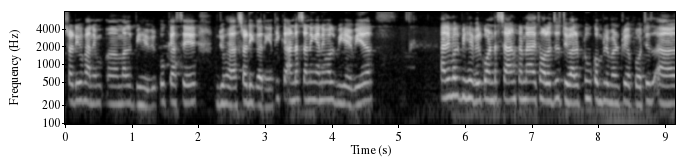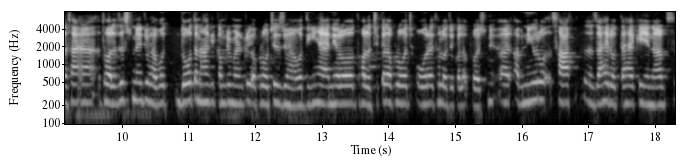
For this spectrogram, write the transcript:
study of animal behaviour को कैसे जो है स्टडी कर रही है, ठीक है? Understanding animal behaviour animal behaviour को अंडरस्टैंड करना ethologist develop two complementary approaches ethologist ने जो है वो दो तरह की कम्प्लीमेंट्री अप्रोचेज जो है वो दी हैं। न्यूरोथोलॉजिकल अप्रोच और एथोलॉजिकल अप्रोच अब न्यूरो साफ़ ज़ाहिर होता है कि ये नर्व्स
